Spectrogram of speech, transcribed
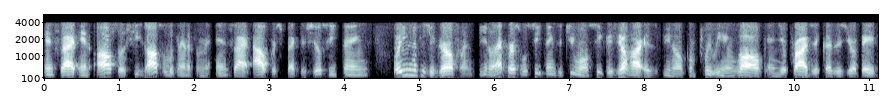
inside in also, she's also looking at it from an inside out perspective. She'll see things, or even if it's your girlfriend, you know, that person will see things that you won't see because your heart is, you know, completely involved in your project because it's your baby.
